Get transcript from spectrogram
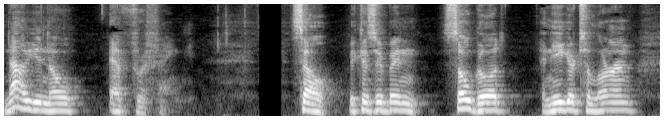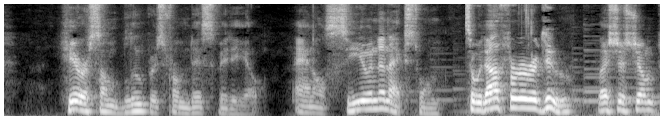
now you know everything. So, because you've been so good and eager to learn, here are some bloopers from this video. And I'll see you in the next one. So without further ado, let's just jump.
